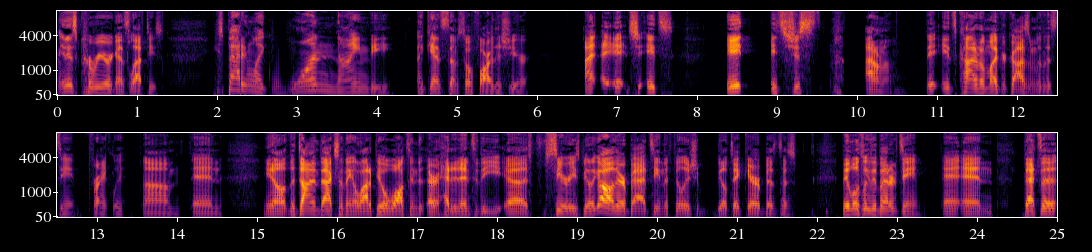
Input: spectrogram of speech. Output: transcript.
in his career against lefties. He's batting like 190 against them so far this year. I it's it's it it's just I don't know. It, it's kind of a microcosm of this team, frankly. Um, and you know, the Diamondbacks, I think a lot of people walked into or headed into the uh, series being like, oh, they're a bad team. The Phillies should be able to take care of business. They look like the better team. And, and that's a,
